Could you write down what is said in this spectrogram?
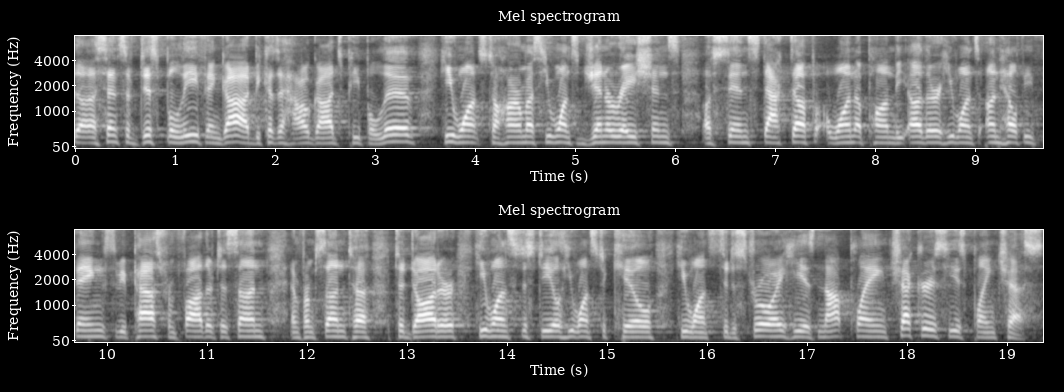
a sense of disbelief in God because of how God's people live. He wants to harm us. He wants generations of sin stacked up one upon the other. He wants unhealthy things to be passed from father to son and from son to, to daughter. He wants to steal. He wants to kill. He wants to destroy. He is not playing playing checkers, he is playing chess.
